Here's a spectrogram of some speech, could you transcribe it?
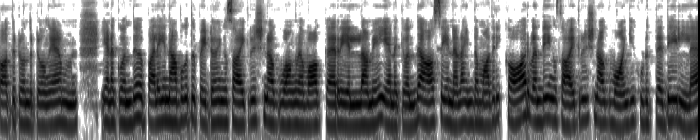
பார்த்துட்டு வந்துட்டோங்க. எனக்கு வந்து பழைய ஞாபகத்துக்கு போயிட்டோம். எங்கள் சாய் கிருஷ்ணாவுக்கு வாங்கின வாக்கர் எல்லாமே எனக்கு வந்து ஆசை என்னென்னா இந்த மாதிரி கார் வந்து எங்கள் சாய் கிருஷ்ணாவுக்கு வாங்கி கொடுத்ததே இல்லை.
